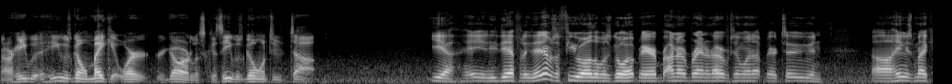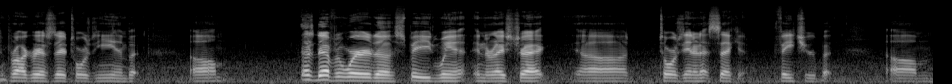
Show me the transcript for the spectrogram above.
or he he was to make it work regardless because he was going to the top. Yeah, he, definitely. There was a few other ones go up there. I know Brandon Overton went up there too, and uh, he was making progress there towards the end. But um, that's definitely where the speed went in the racetrack uh, towards the end of that second feature. But um,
